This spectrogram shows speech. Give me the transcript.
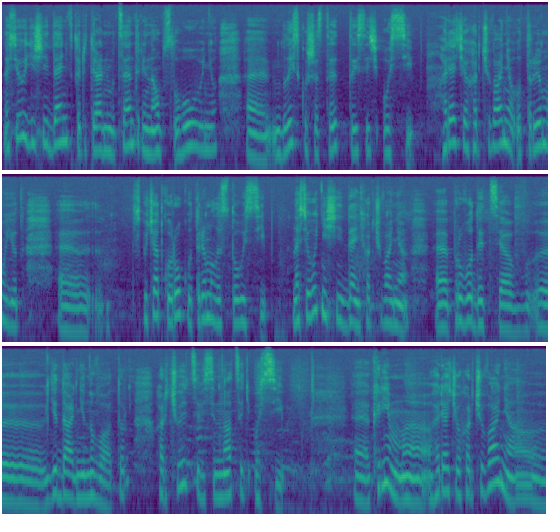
На сьогоднішній день в територіальному центрі на обслуговуванню е, близько 6 тисяч осіб. Гаряче харчування отримують. е, з початку року отримали 100 осіб. На сьогоднішній день харчування е, проводиться в їдальні «Новатор», харчується 18 осіб. Е, Крім е, гарячого харчування, е,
